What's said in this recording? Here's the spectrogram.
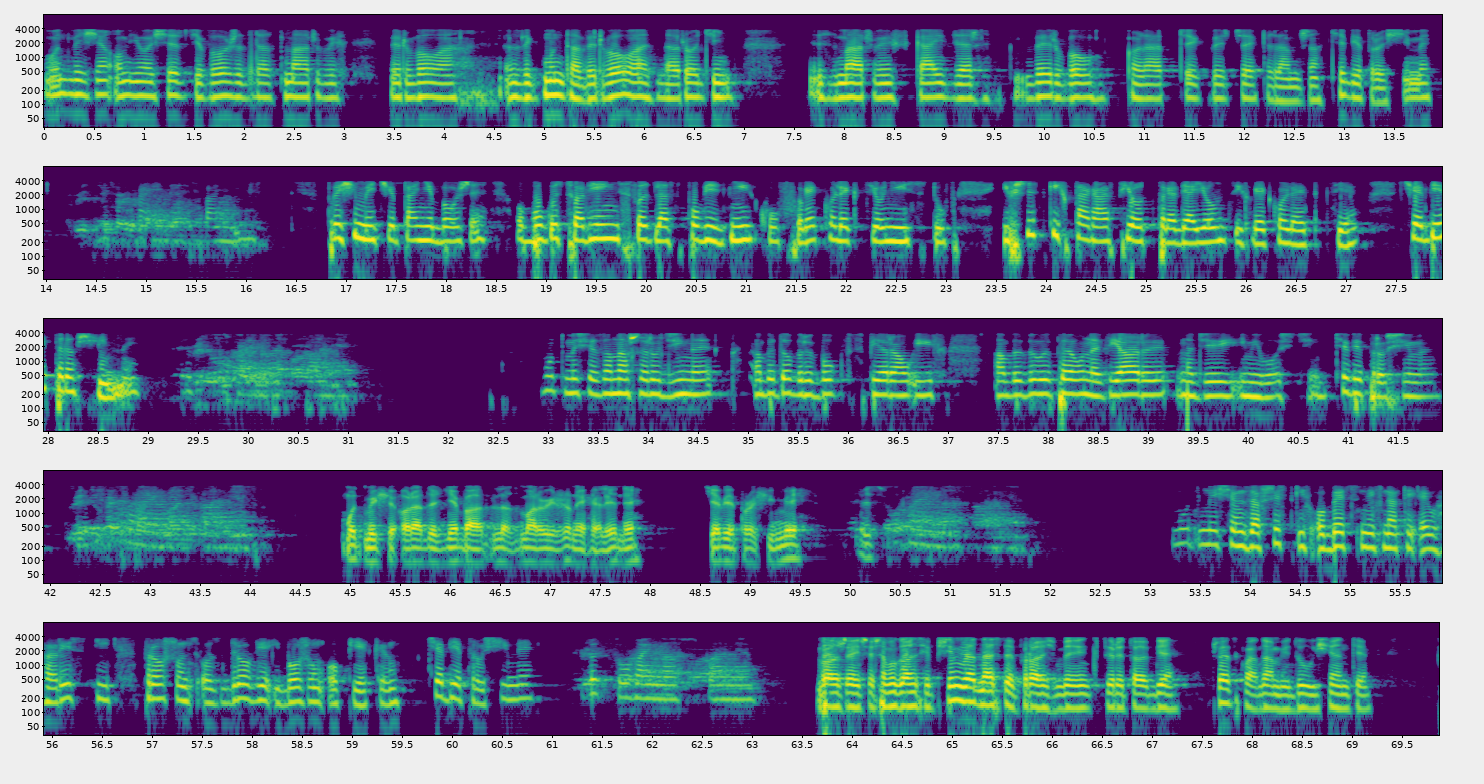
Módlmy się o miłosierdzie Boże dla zmarłych Wyrwoła, Zygmunta Wyrwoła, dla rodzin zmarłych Skajzer, Wyrwoł, Kolarczyk, Byczek, Lamża. Ciebie prosimy. Panie. Prosimy Cię, Panie Boże, o błogosławieństwo dla spowiedników, rekolekcjonistów i wszystkich parafii odprawiających rekolekcje. Ciebie prosimy. Módlmy się za nasze rodziny, aby dobry Bóg wspierał ich, aby były pełne wiary, nadziei i miłości. Ciebie prosimy. Módlmy się o radość nieba dla zmarłej żony Heleny. Ciebie prosimy. Módlmy się za wszystkich obecnych na tej Eucharystii, prosząc o zdrowie i Bożą opiekę. Ciebie prosimy. Wysłuchaj nas, Panie. Boże Wszechmogący, przyjmij od nas te prośby, które Tobie przedkładamy Duchu Święty,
